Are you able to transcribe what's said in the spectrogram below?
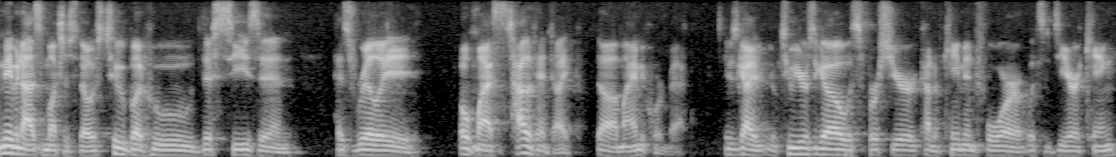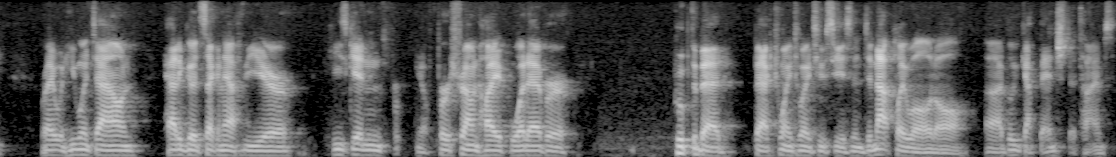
maybe not as much as those two, but who this season has really opened my eyes. Tyler Van Dyke, the Miami quarterback. He was a guy you know, two years ago, his first year, kind of came in for what's the D'Eriq King, right? When he went down, had a good second half of the year. He's getting you know first round hype, whatever. Pooped the bed back 2022 season. Did not play well at all. Uh, I believe got benched at times.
